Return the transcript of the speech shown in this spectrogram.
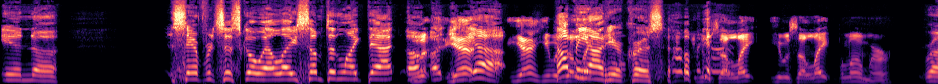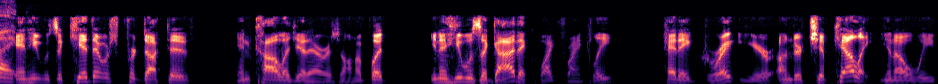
in, uh, San Francisco, LA, something like that? Uh, uh, yeah, yeah. yeah. He was Help me late out here. Chris. He was a late. He was a late bloomer. right. and he was a kid that was productive in college at Arizona. But you know, he was a guy that, quite frankly, had a great year under Chip Kelly. You know, we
